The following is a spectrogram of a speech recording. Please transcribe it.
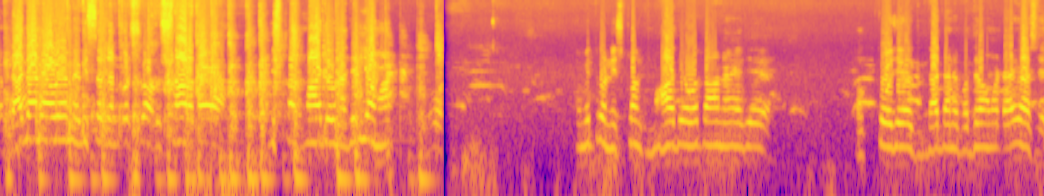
એમ દાદાને હવે અમે વિસર્જન કરશું વિશાળ થયા નિષ્કલંક મહાદેવના દરિયામાં. મિત્રો નિષ્કાંત મહાદેવ હતા અને જે ભક્તો જે દાદાને પધરાવવા માટે આવ્યા છે,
